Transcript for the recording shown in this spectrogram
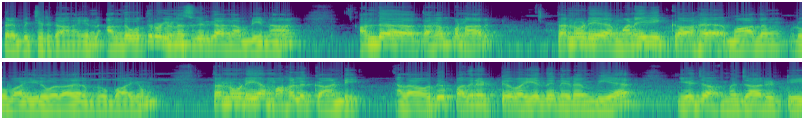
பிறப்பிச்சிருக்காங்க. என்ன- அந்த உத்தரவில் என்ன சொல்லியிருக்காங்க அப்படின்னா அந்த தகப்பனார் தன்னுடைய மனைவிக்காக மாதம் ரூபாய் இருபதாயிரம் ரூபாயும் தன்னுடைய மகளுக்காண்டி அதாவது பதினெட்டு வயது நிரம்பிய ஏஜ் ஆஃப் மெஜாரிட்டி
